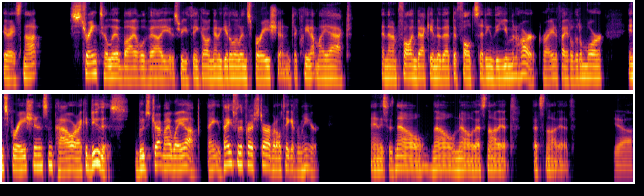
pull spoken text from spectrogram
it's not strength to live by old values where you think, oh, I'm going to get a little inspiration to clean up my act, and then I'm falling back into that default setting of the human heart. Right? If I had a little more inspiration and some power, I could do this. Bootstrap my way up. Thank, thanks for the fresh start, but I'll take it from here. And he says, no, no, no, that's not it. That's not it. Yeah,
